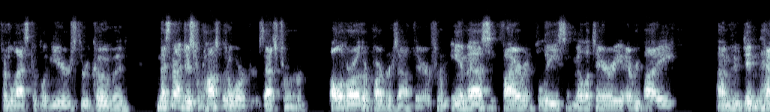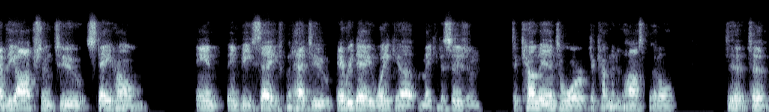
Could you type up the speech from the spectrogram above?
for the last couple of years through COVID. And that's not just for hospital workers. That's for all of our other partners out there, from EMS and fire and police and military and everybody um, who didn't have the option to stay home and and be safe, but had to every day wake up and make a decision to come into work, to come into the hospital, to, to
